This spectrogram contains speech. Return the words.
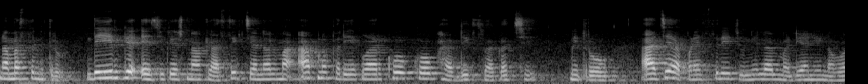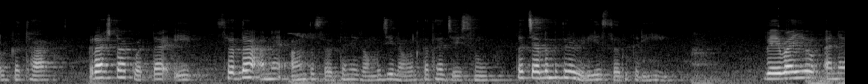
નમસ્તે મિત્રો. દીર્ઘ એજ્યુકેશનલ ક્લાસિક ચેનલમાં આપનું ફરી એકવાર ખૂબ ખૂબ હાર્દિક સ્વાગત છે. મિત્રો, આજે આપણે શ્રી ચુનીલાલ મડિયાની નવલકથા રાષ્ટ્રક વત્તા એક શ્રદ્ધા અને અંધશ્રદ્ધાની રમૂજી નવલકથા જોઈશું. તો ચાલો મિત્રો, વીડિયો શરૂ કરીએ. વેવાઈઓ અને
